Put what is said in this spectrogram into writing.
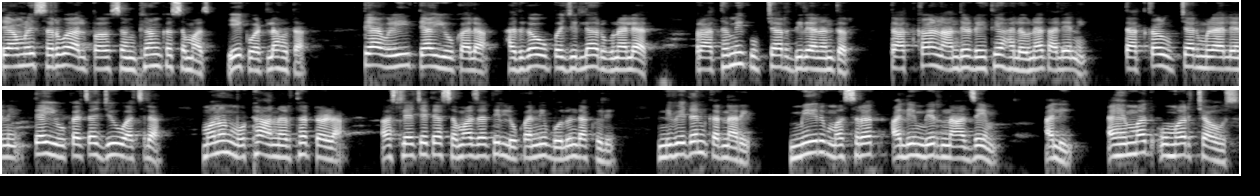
त्यामुळे सर्व अल्पसंख्याक समाज एकवटला होता. त्यावेळी त्या युवकाला हदगाव उपजिल्हा रुग्णालयात प्राथमिक उपचार दिल्यानंतर तात्काळ नांदेड येथे हलवण्यात आल्याने तात्काळ उपचार मिळाल्याने त्या युवकाचा जीव वाचला म्हणून मोठा अनर्थ टळला. असल्याचे त्या समाजातील लोकांनी बोलून दाखवले. निवेदन करणारे मीर मसरत अली मीर नाझेम अली अहमद उमर चाऊस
